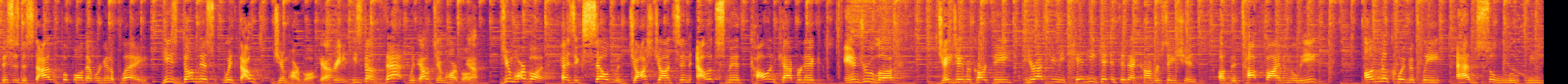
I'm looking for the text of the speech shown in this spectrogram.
this is the style of football that we're going to play, he's done this without Jim Harbaugh. Yeah. Greeny. He's done that without Yeah. Jim Harbaugh. Yeah. Jim Harbaugh has excelled with Josh Johnson, Alex Smith, Colin Kaepernick, Andrew Luck, JJ McCarthy, you're asking me, can he get into that conversation of the top five in the league? Unequivocally, absolutely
